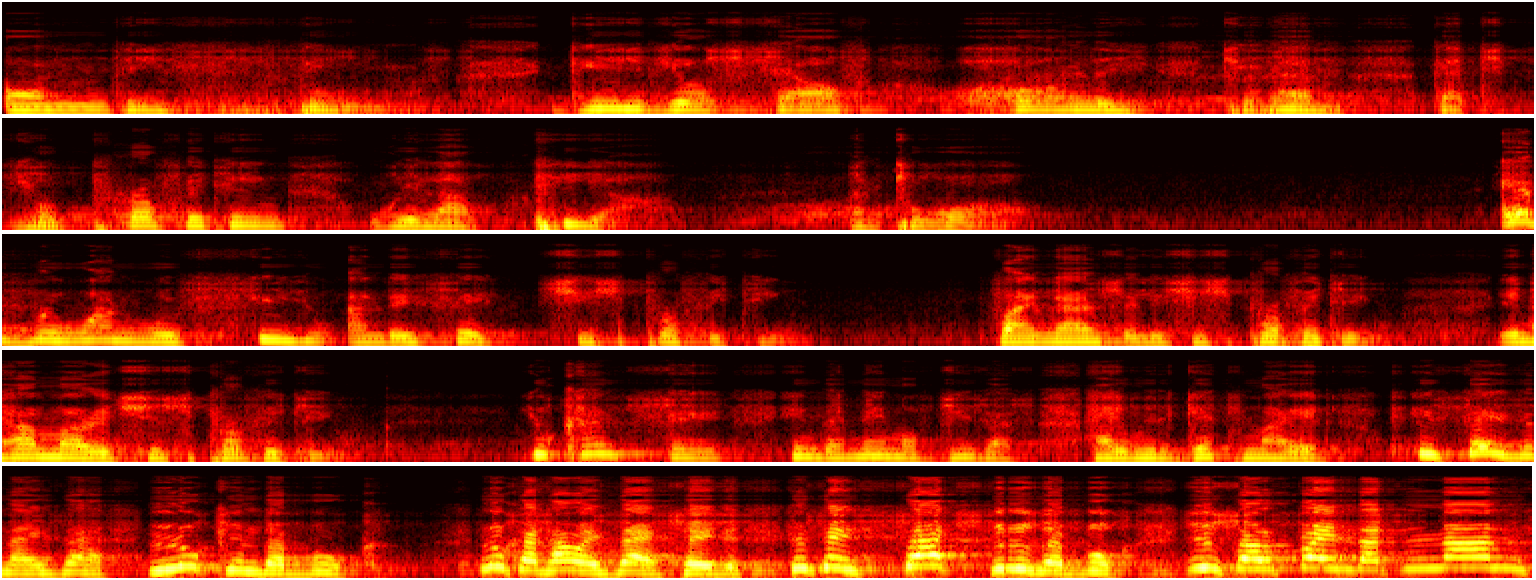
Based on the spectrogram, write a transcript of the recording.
on these things. Give yourself wholly to them that your profiting will appear unto all. Everyone will see you and they say, she's profiting. Financially, she's profiting. In her marriage, she's profiting. You can't say, in the name of Jesus, I will get married. He says in Isaiah, look in the book. Look at how Isaiah said it. He says, search through the book. You shall find that none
